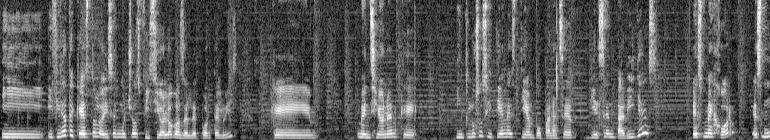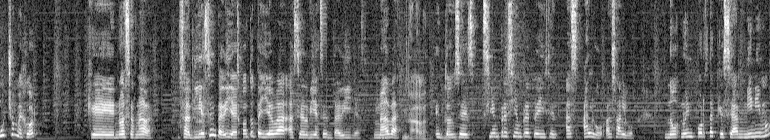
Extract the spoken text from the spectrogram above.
Y, y, fíjate que esto lo dicen muchos fisiólogos del deporte, Luis, que mencionan que incluso si tienes tiempo para hacer 10 sentadillas, es mejor, es mucho mejor que no hacer nada. O sea, 10 sentadillas, ¿cuánto te lleva hacer 10 sentadillas? Nada. Nada. Entonces, siempre, siempre te dicen, haz algo, haz algo. No, no importa que sea mínimo,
